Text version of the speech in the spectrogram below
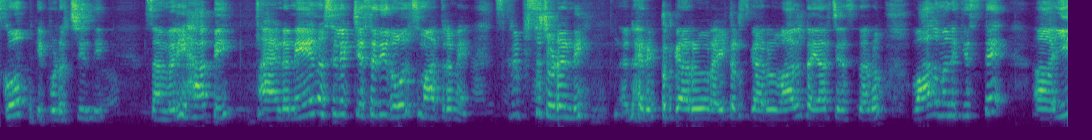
స్కోప్ ఇప్పుడు వచ్చింది. So I'm very happy and నేను సెలెక్ట్ చేసేది రోల్స్ మాత్రమే. స్క్రిప్ట్స్ చూడండి. డైరెక్టర్ గారు రైటర్స్ గారు వాళ్ళు తయారు చేస్తారు. వాళ్ళు మనకి ఇస్తే ఈ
